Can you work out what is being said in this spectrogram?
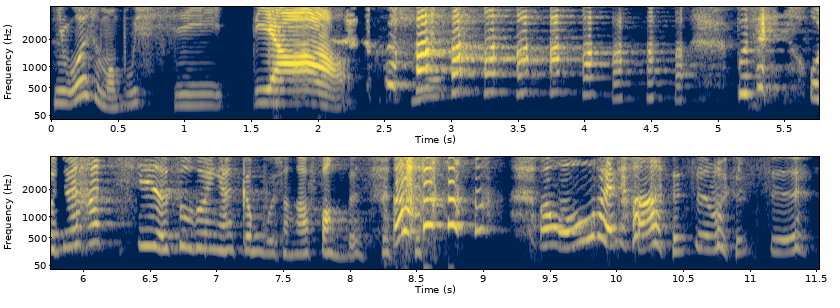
你为什么不吸掉？不是，我觉得他吸的速度应该跟不上他放的速度。我我误会他了，是不是？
